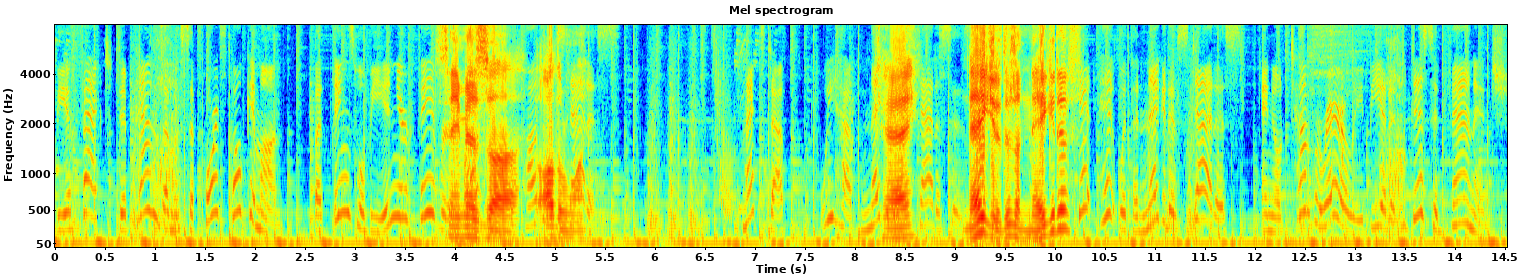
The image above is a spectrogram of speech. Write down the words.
The effect depends on the support Pokemon, but things will be in your favor. Same as, uh, positive other one. status. Next up, we have negative Okay. statuses. Negative. There's a negative. Get hit with a negative status, and you'll temporarily be at a disadvantage.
